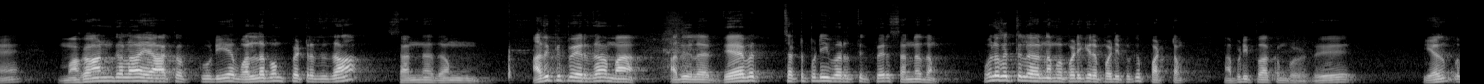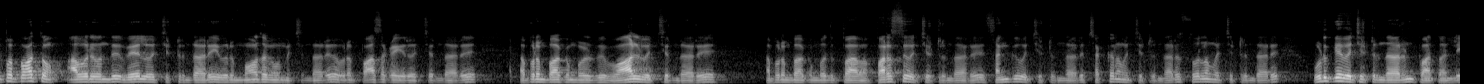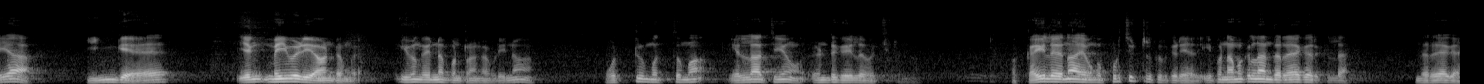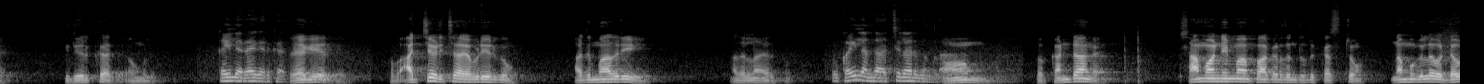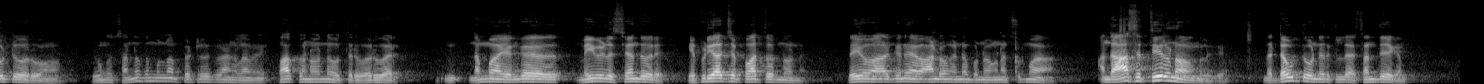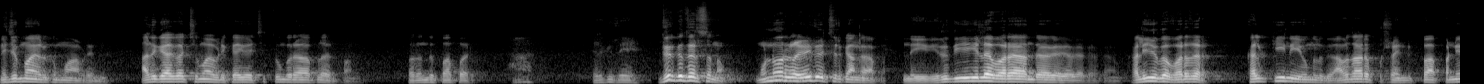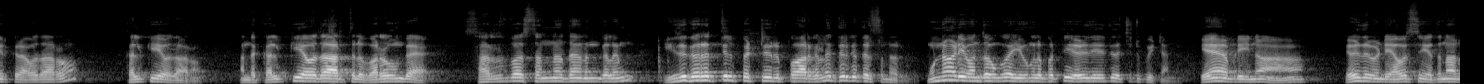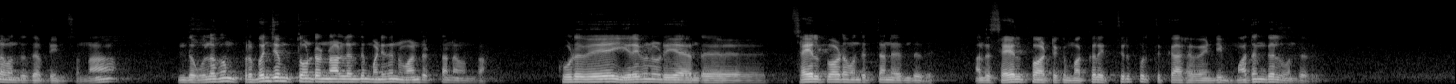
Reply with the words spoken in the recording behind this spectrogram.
மகான்களாய் ஆக்கக்கூடிய வல்லபம் பெற்றது தான் சன்னதம். அதுக்கு பேர் தான் ம அதில் தேவ சட்டப்படி வர்றதுக்கு பேர் சன்னதம். உலகத்தில் நம்ம படிக்கிற படிப்புக்கு பட்டம். அப்படி பார்க்கும் பொழுது இப்போ பார்த்தோம். அவர் வந்து வேல் வச்சிட்டு இவர் மோதகம் வச்சுருந்தாரு அப்புறம் பாசக்கயிறு வச்சுருந்தாரு அப்புறம் பார்க்கும்பொழுது வாள் வச்சுருந்தாரு அப்புறம் பார்க்கும்போது ப பரசு வச்சுட்டு சங்கு வச்சுட்டு சக்கரம் வச்சுட்டு சோளம் சூலம் வச்சுட்டு இருந்தாரு உடுக்கை வச்சுட்டு இருந்தாருன்னு பார்த்தோம் இல்லையா? இங்கே எங் மெய்வழி ஆண்டவங்க. இவங்க என்ன பண்ணுறாங்க அப்படின்னா ஒட்டு மொத்தமாக எல்லாத்தையும் ரெண்டு கையில் வச்சுட்டு இருந்தாங்க இப்போ கையிலனா இவங்க பிடிச்சிட்டு இருக்கிறது கிடையாது. இப்போ நமக்கெல்லாம் இந்த ரேகை இருக்குல்ல? இந்த ரேகை. இது இருக்காது அவங்களுக்கு. கையில் ரேகை இருக்காது. ரேகையே இருக்காது. அப்போ அச்சு அடித்தா எப்படி இருக்கும்? அது மாதிரி அதெல்லாம் இருக்கும். இப்போ கையில் அந்த அச்செல்லாம் இருக்குங்களா? ஆம். இப்போ கண்டாங்க. சாமானியமாக பார்க்குறதுன்றது கஷ்டம். நமக்குள்ள ஒரு டவுட் வரும். இவங்க சன்னதமெல்லாம் பெற்றிருக்கிறாங்களாமே பார்க்கணுன்னு ஒருத்தர் வருவார். நம்ம எங்கள் மெய்வெளியில் சேர்ந்தவர் எப்படியாச்சும் பார்த்து வரணும்னு தெய்வம் அதுக்குன்னு ஆண்டவங்க என்ன பண்ணுவாங்கன்னா சும்மா அந்த ஆசை தீரணும் அவங்களுக்கு. இந்த டவுட் ஒன்று இருக்குல்ல சந்தேகம். நிஜமாக இருக்குமா அப்படின்னு. அதுக்காக சும்மா இப்படி கை வச்சு தூங்குறாப்புல இருப்பாங்க. அவர் வந்து பார்ப்பார். ஆ இருக்குதே. தீர்க்க தரிசனம். முன்னோர்கள் எழுதி வச்சுருக்காங்க. இந்த இறுதியில் வர அந்த கலியுக வரதர் கல்கின்னு இவங்களுக்கு அவதார புருஷன் இப்போ பண்ணியிருக்கிற அவதாரம் கல்கி அவதாரம். அந்த கல்கி அவதாரத்தில் வரவங்க சர்வ சன்னதங்களும் இருகரத்தில் பெற்றிருப்பார்கள்னு தீர்க்க தரிசனம் இருக்குது முன்னாடி வந்தவங்க இவங்கள பற்றி எழுதி எழுதி வச்சுட்டு போயிட்டாங்க. ஏன் அப்படின்னா எழுத வேண்டிய அவசியம் எதனால் வந்தது அப்படின்னு சொன்னால் இந்த உலகம் பிரபஞ்சம் தோன்ற நாள்லேருந்து மனிதன் வாழ்ந்துட்டு தானே வந்தான். கூடவே இறைவனுடைய அந்த செயல்பாடு வந்துட்டு தானே இருந்தது. அந்த செயல்பாட்டுக்கு மக்களை திருப்பத்துக்காக வேண்டி மதங்கள் வந்தது.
